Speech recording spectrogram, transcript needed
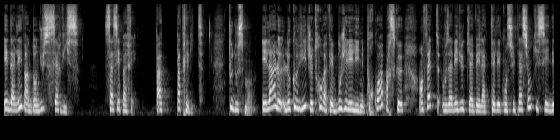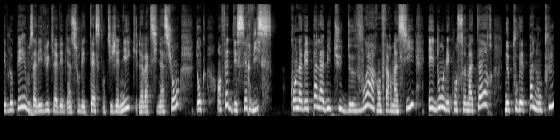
et d'aller dans du service. Ça, c'est pas fait pas, pas très vite tout doucement. Et là, le, le, Covid, je trouve, a fait bouger les lignes. Pourquoi? Parce que, en fait, vous avez vu qu'il y avait la téléconsultation qui s'est développée. Vous avez vu qu'il y avait bien sûr les tests antigéniques, la vaccination. Donc, en fait, des services qu'on n'avait pas l'habitude de voir en pharmacie et dont les consommateurs ne pouvaient pas non plus,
